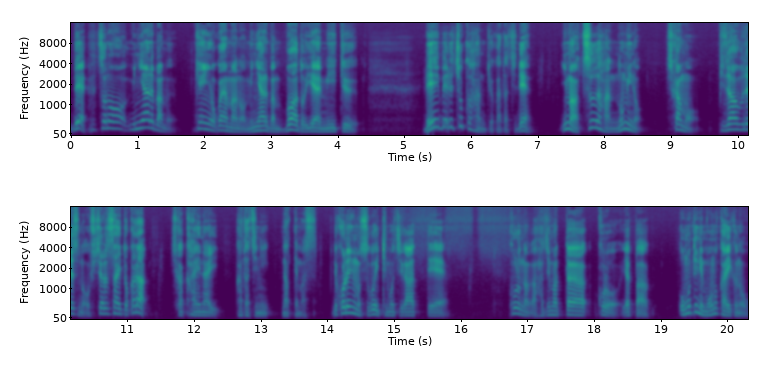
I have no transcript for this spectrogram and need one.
でそのミニアルバムケン横山のミニアルバム「ボアド Yeah Me Too」レーベル直販という形で今は通販のみのしかもピザオブデスのオフィシャルサイトからしか買えない形になってます。でこれにもすごい気持ちがあってコロナが始まった頃やっぱ表に物買い行くの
